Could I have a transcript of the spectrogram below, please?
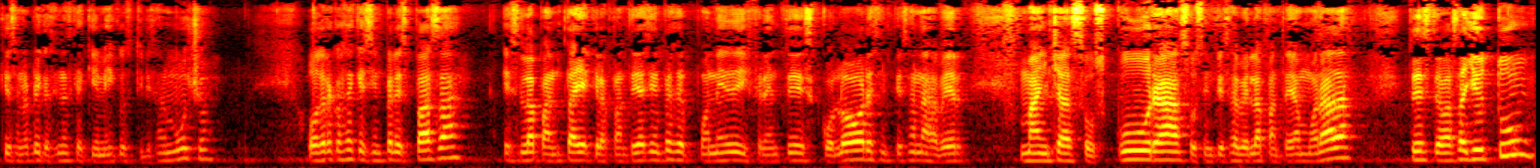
que son aplicaciones que aquí en México se utilizan mucho. Otra cosa que siempre les pasa es la pantalla, que la pantalla siempre se pone de diferentes colores, empiezan a ver manchas oscuras o se empieza a ver la pantalla morada. Entonces te vas a YouTube,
